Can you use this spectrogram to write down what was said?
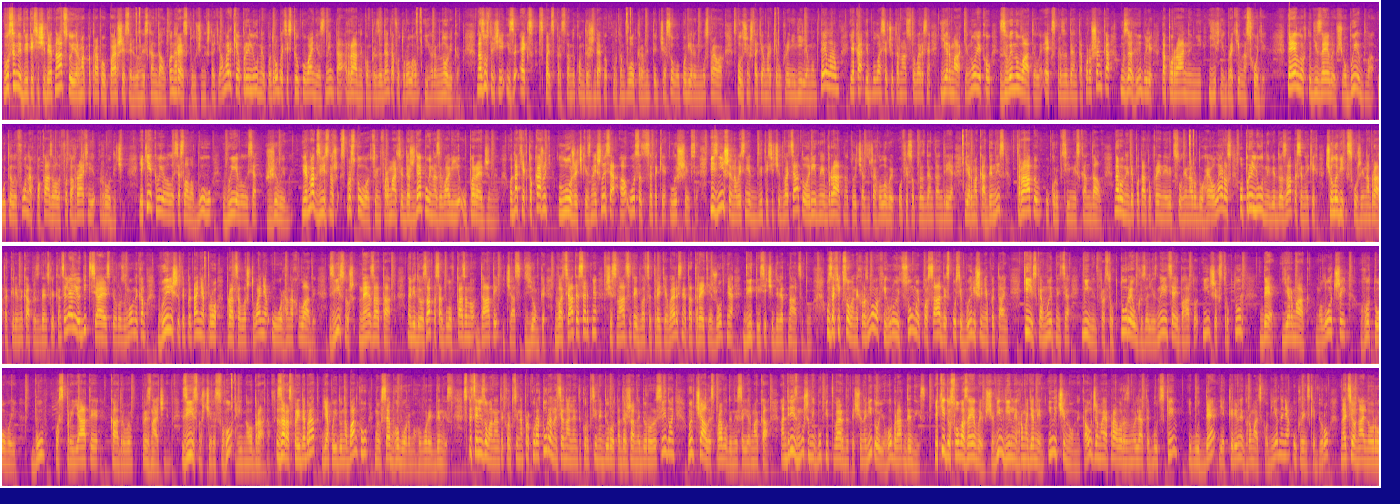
Восени 2019-го Єрмак потрапив у перший серйозний скандал. Конгрес Сполучених Штатів Америки оприлюднив подробиці спілкування з ним та радником президента футурологом Ігорем Новіком. На зустрічі із екс-спецпредставником держдепа Куртом Волкером і тимчасово повіреним у справах Сполучених Штатів Америки в Україні Вільямом Тейлором, яка відбулася 14 вересня, Єрмак і Новіков звинуватили екс-президента Порошенка у загибелі та пораненні їхніх братів на сході. Тейлор тоді заявив, що обидва у телефонах показували фотографії родичів, які, як виявилося, слава Богу, виявилися живими. Єрмак, звісно ж, спростовував цю інформацію держдепу і називав її упередженою. Однак, як то кажуть, ложечки знайшлися, а осад все-таки лишився. Пізніше, навесні 2020-го, рідний брат на той час вже голови офісу президента Андрія Єрмака Денис втрапив у корупційний скандал. Народний депутат України від Слуги народу Гео Лерос оприлюднив відеозаписи, на яких чоловік, схожий на брата керівника президентської канцелярії, обіцяє співрозмовникам вирішити питання про працевлаштування у органах влади. Звісно ж, не за так. На відеозаписах було вказано дати і час зйомки: 20 серпня, 16 і 23 вересня та 3 жовтня 2019. У зафіксованих розмовах фігурують суми, посади, спосіб вирішення питань, київська митниця, Мінінфраструктури, Укрзалізниця і багато інших структур, де Єрмак молодший готовий був посприяти кадровим призначенням. Звісно ж, через свого рідного брата. Зараз прийде брат, я поїду на банкову, ми все обговоримо, говорить Денис. Спеціалізована антикорупційна прокуратура, Національне антикорупційне бюро та Державне бюро розслідувань вивчали справу Дениса Єрмака. Андрій змушений був підтвердити, що на відео його брат Денис, який до слова заявив, що він вільний громадянин і не чиновник, а отже має право розмовляти будь з ким і будь-де як керівник громадського об'єднання Українське бюро національного розвитку.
